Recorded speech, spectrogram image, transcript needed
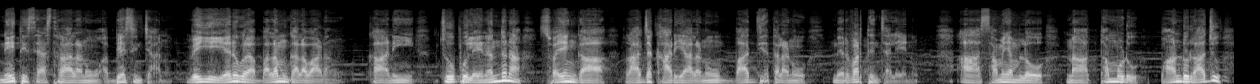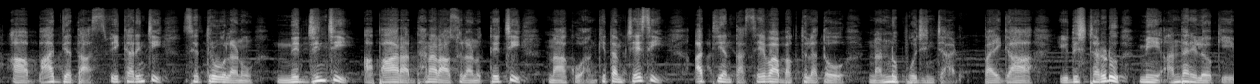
నీతి శాస్త్రాలను అభ్యసించాను. వెయ్యి ఏనుగుల బలం గలవాడను. కాని చూపు లేనందున స్వయంగా రాజకార్యాలను బాధ్యతలను నిర్వర్తించలేను. ఆ సమయంలో నా తమ్ముడు పాండురాజు ఆ బాధ్యత స్వీకరించి శత్రువులను నిర్జించి అపార ధనరాశులను తెచ్చి నాకు అంకితం చేసి అత్యంత సేవాభక్తులతో నన్ను పూజించాడు. పైగా యుధిష్ఠరుడు మీ అందరిలోకి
